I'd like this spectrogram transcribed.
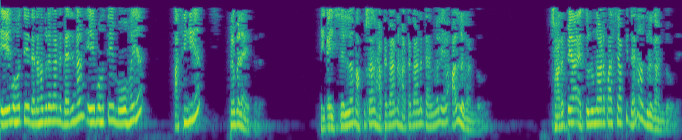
ඒ මොහොතේ දැන හඳුනගන්න බැරි නම් ඒ මොහොතේ මෝහය අසිහිය ප්‍රබලයි එතන. ඒක ඉස්සෙල්ලම අකුසල් හට ගන්න හට ගන්න තැන්වල ඒව අල්ල ගන්න ඕනේ. සර්පයා ඇතුළු වුණාට පස්සේ අපි දැන අඳුර ගන්න ඕනේ.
